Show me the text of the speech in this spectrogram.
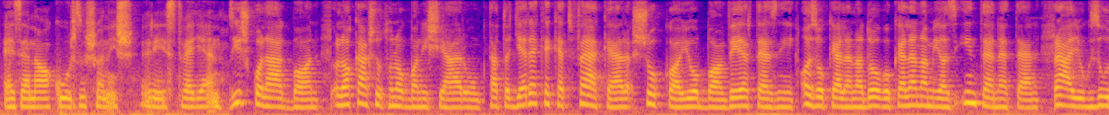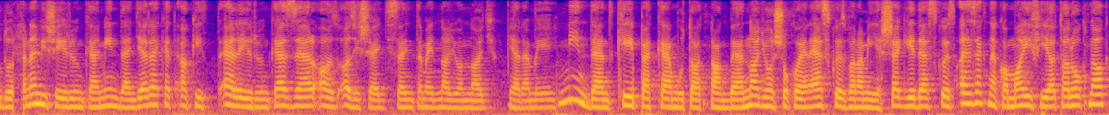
ezen a kurzuson is részt vegyen? Az iskolákban iskolákban, lakásotthonokban is járunk. Tehát a gyerekeket fel kell sokkal jobban vértezni azok ellen a dolgok ellen, ami az interneten rájuk zúdul. Nem is érünk el minden gyereket, akit elérünk ezzel, az, az is egy szerintem egy nagyon nagy nyeremény. Mindent képekkel mutatnak be, nagyon sok olyan eszköz van, ami segédeszköz. Ezeknek a mai fiataloknak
